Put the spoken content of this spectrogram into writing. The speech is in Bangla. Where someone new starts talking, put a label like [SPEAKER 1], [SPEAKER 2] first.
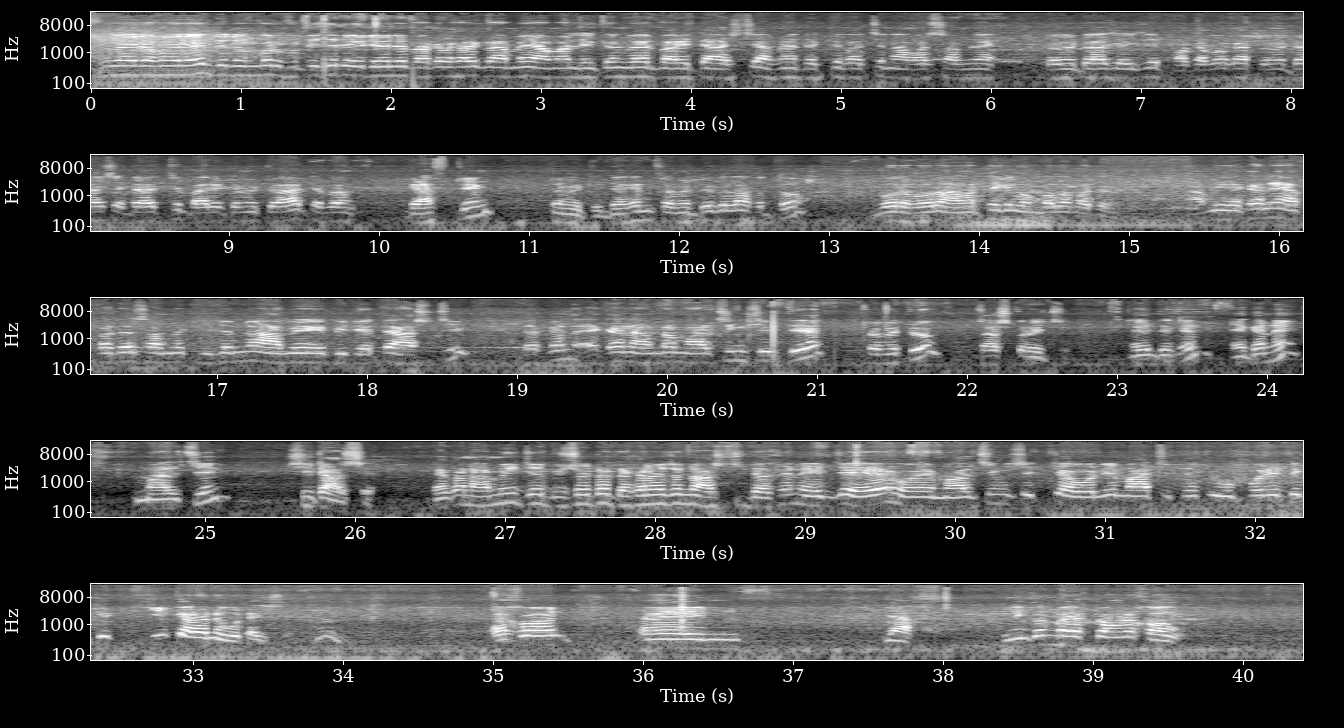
[SPEAKER 1] বিসমুল্লাহ রহমান রহিম। দুই নম্বর ফুটেজের ইউনিয়নের বাকলাখার গ্রামে আমার লিঙ্কন ভাইয়ের বাড়িতে আসছে। আপনারা দেখতে পাচ্ছেন আমার সামনে টমেটো আছে, এই যে পাকা পাকা টমেটো আছে। এটা হচ্ছে বাড়ি টমেটো আট এবং গ্রাফটিং টমেটো। দেখেন টমেটোগুলো কত বড় বড়, আমার থেকে লম্বা লম্বা টমেটো। আমি এখানে আপনাদের সামনে কি জন্য আমি এই ভিডিওতে আসছি, দেখেন এখানে আমরা মালচিং শিট দিয়ে টমেটো চাষ করেছি। এই দেখেন, এখানে মালচিং শিট আছে। এখন আমি যে বিষয়টা দেখানোর জন্য আসছি দেখেন এই যে ওই মালচিং শিটটা উনি মাটি থেকে উপরের দিকে কি কারণে উঠাইছে এখন লিঙ্কন ভাই একটু আমরা খাও।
